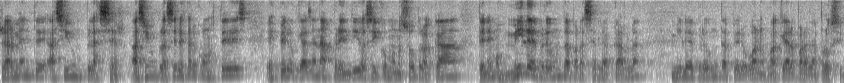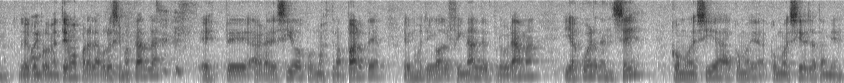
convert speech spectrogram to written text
realmente ha sido un placer. Ha sido un placer estar con ustedes. Espero que hayan aprendido, así como nosotros acá. Tenemos miles de preguntas para hacerle a Carla miles de preguntas, pero bueno, va a quedar para la próxima. Le comprometemos para la próxima, Carla. Este, agradecidos por nuestra parte, hemos llegado al final del programa y acuérdense, como decía, como, como decía ella también,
